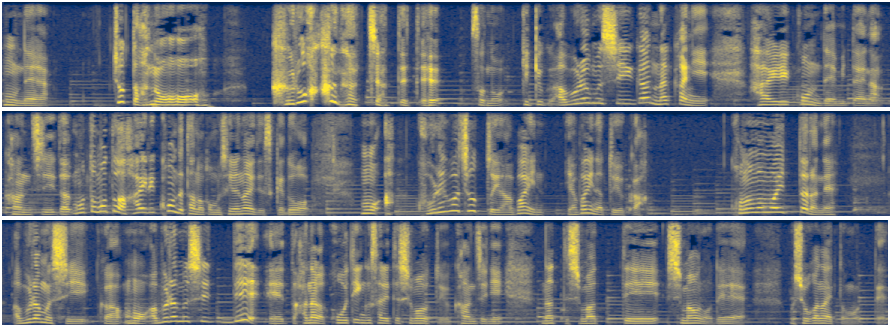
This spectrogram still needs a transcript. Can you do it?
もうねちょっとあの黒くなっちゃっててその結局アブラムシが中に入り込んでみたいな感じ。だもともとは入り込んでたのかもしれないですけどもうあこれはちょっとやばいやばいなというかこのままいったらねアブラムシがもうアブラムシで、えーと、花がコーティングされてしまうという感じになってしまってしまうのでもうしょうがないと思って。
